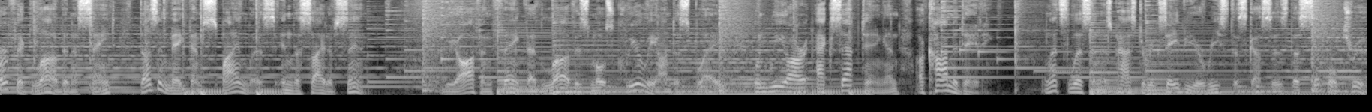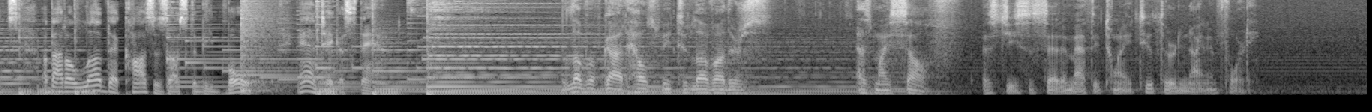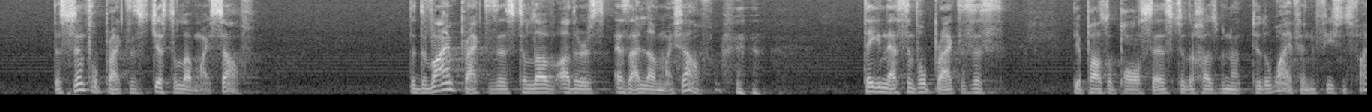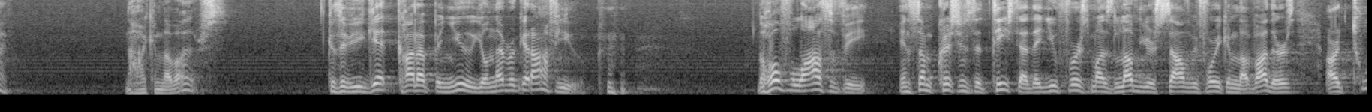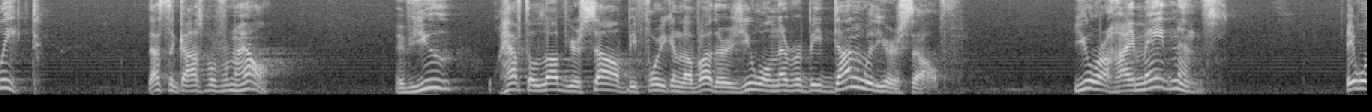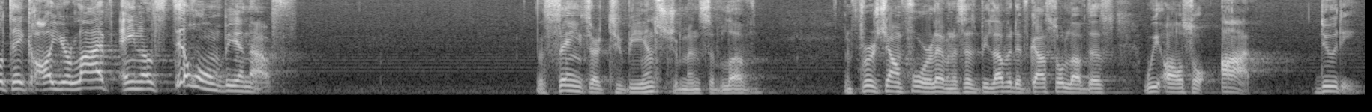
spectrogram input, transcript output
perfect love in a saint doesn't make them spineless in the sight of sin. We often think that love is most clearly on display when we are accepting and accommodating. Let's listen as Pastor Xavier Reese discusses the simple truths about a love that causes us to be bold and take a stand. The love of God helps me to love others as myself, as Jesus said in Matthew 22 39 and 40. The sinful practice is just to love myself. The divine practice is to love others as I love myself. Taking that simple practice, as the Apostle Paul says to the husband, uh, to the wife in Ephesians 5. Now I can love others. Because if you get caught up in you, you'll never get off you. the whole philosophy in some Christians that teach that, that you first must love yourself before you can love others, are tweaked. That's the gospel from hell. If you have to love yourself before you can love others, you will never be done with yourself. You are high maintenance. It will take all your life and it still won't be enough. The saints are to be instruments of love. In 1 John 4 11, it says, Beloved, if God so loved us, we also ought, duty,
